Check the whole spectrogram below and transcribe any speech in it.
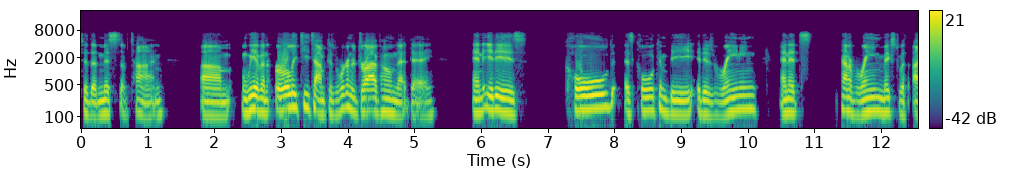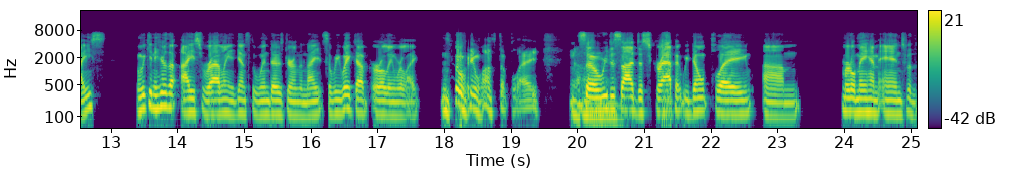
to the mists of time. Um, we have an early tee time because we're going to drive home that day, and it is cold as cold can be. It is raining, and it's kind of rain mixed with ice and we can hear the ice rattling against the windows during the night. So we wake up early and we're like, nobody wants to play. Oh, so man. we decide to scrap it. We don't play. Um, Myrtle Mayhem ends with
